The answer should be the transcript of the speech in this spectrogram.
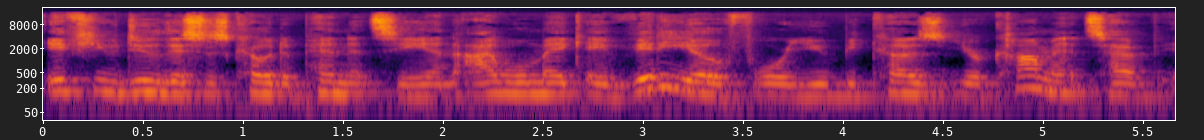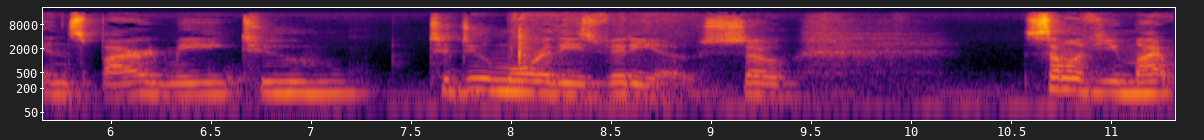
If you do this as codependency and i will make a video for you because your comments have inspired me to to do more of these videos. So some of you might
